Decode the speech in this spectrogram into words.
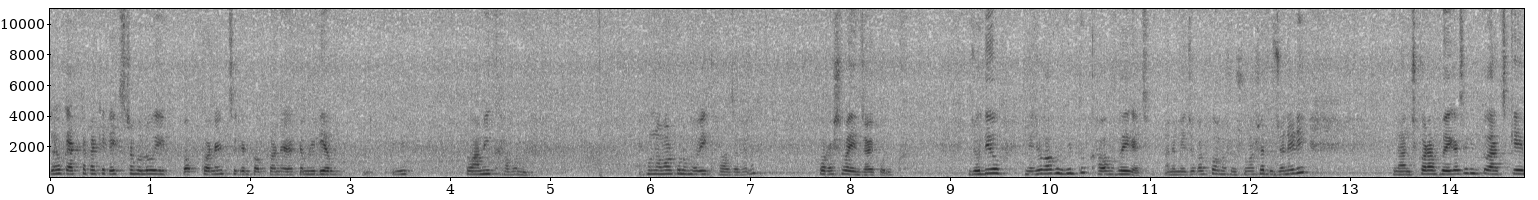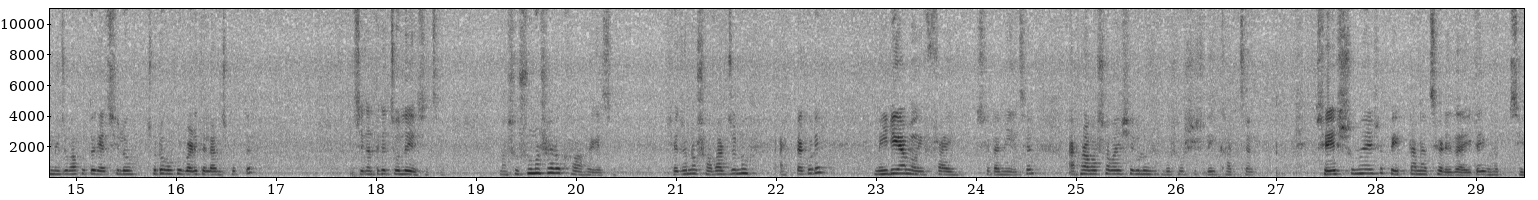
যাই হোক, একটা প্যাকেট এক্সট্রা হলো ওই পপকর্নের চিকেন পপকর্নের একটা মিডিয়াম ইয়ে। তো আমি খাব না। এখন আমার কোনোভাবেই খাওয়া যাবে না। ওরা সবাই এনজয় করুক। যদিও মেজো কাকুর কিন্তু খাওয়া হয়ে গেছে। মানে মেজো কাকু আমার শ্বশুরমশাই দুজনেরই লাঞ্চ করা হয়ে গেছে। কিন্তু আজকে মেজো কাকু তো গেছিল ছোটো কাকুর বাড়িতে লাঞ্চ করতে। সেখান থেকে চলে এসেছে। আমার শ্বশুরমশাইরও খাওয়া হয়ে গেছে। সেজন্য সবার জন্য একটা করে মিডিয়াম ওই ফ্রাই সেটা নিয়েছেন। এখন আবার সবাই সেগুলো বসে বসে সেটাই খাচ্ছেন। শেষ সময় এসে পেট টানা ছেড়ে দেয়, এটাই ভাবছি।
